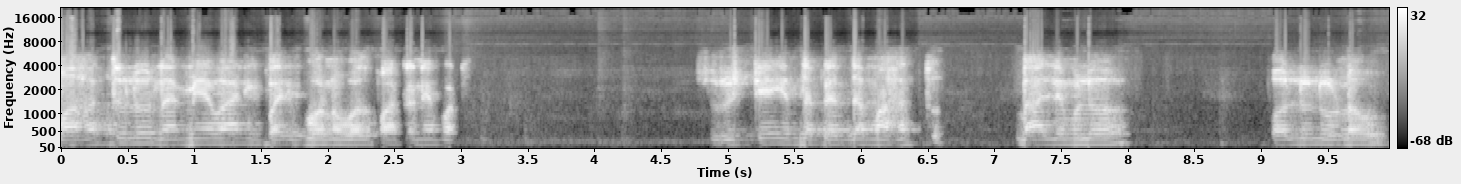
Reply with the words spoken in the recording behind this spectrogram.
మహత్తులు నమ్మేవానికి పరిపూర్ణ బోధ పట్టనే పట్ట సృష్టి ఇంత పెద్ద మహత్తు. బాల్యములో పళ్ళులు ఉండవు.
